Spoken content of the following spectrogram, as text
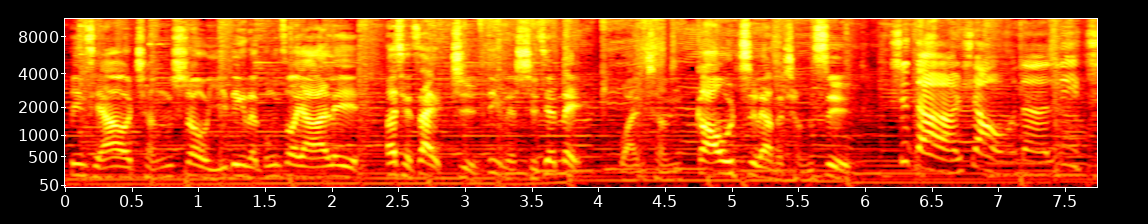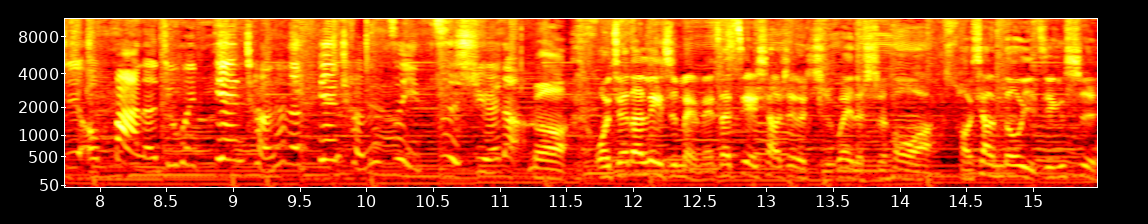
并且要承受一定的工作压力，而且在指定的时间内完成高质量的程序。是的，像我们的荔枝欧巴呢，就会编程，他的编程是自己自学的。哥，我觉得荔枝美眉在介绍这个职位的时候啊，好像都已经是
